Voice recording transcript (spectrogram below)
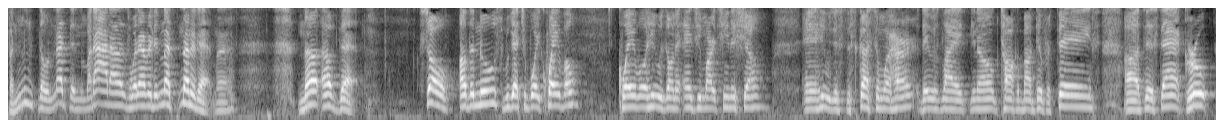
Benito, nothing. Bananas, whatever. None, none of that, man. None of that. So, other news, we got your boy Quavo. Quavo, he was on the Angie Martinez show and he was just discussing with her. They was like, you know, talk about different things, uh, this, that group,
